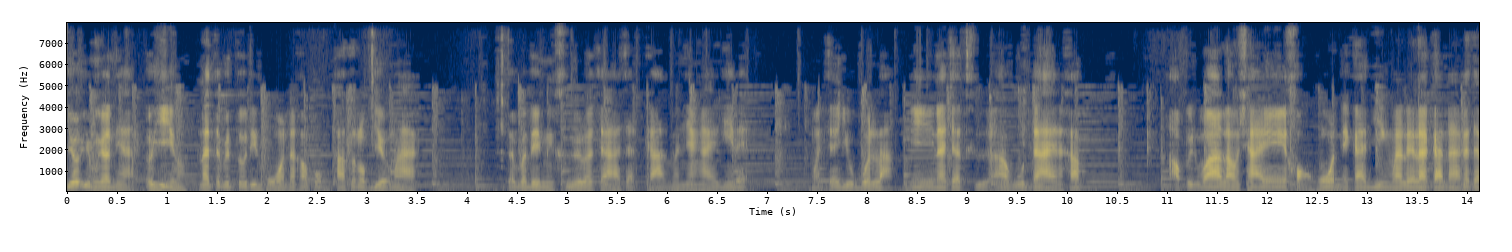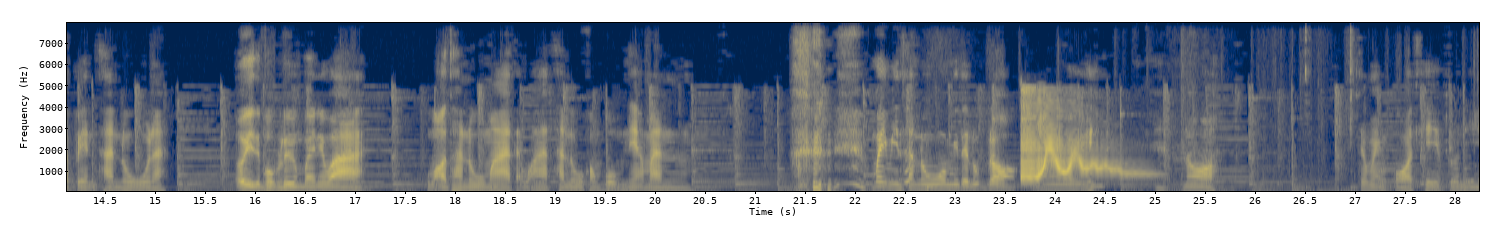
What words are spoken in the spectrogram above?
เยอะอยู่เหมือนกันเนี่ยเอ้ยน่าจะเป็นตัวที่โหดนะครับผมค่าสลบเยอะมาก แต่ประเด็นคือเราจะจัดการมันยังไงนี่แหละเหมือนจะอยู่บนหลังนี่น่าจะถืออาวุธได้นะครับ เอาเป็นว่าเราใช้ของโหดในการยิงมาเลยแล้วกันนะก็จะเป็นธนูนะ เอ้ยแต่ผมลืมไปนี่ว่า ผมเอาธนูมาแต่ว่าธนูของผมเนี่ยมัน ไม่มีธนูมีแต่ลูกดอกโอ้ยนอเจ้าแมงปอเทพตัวนี้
